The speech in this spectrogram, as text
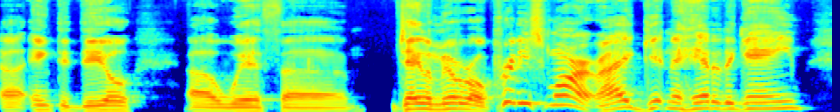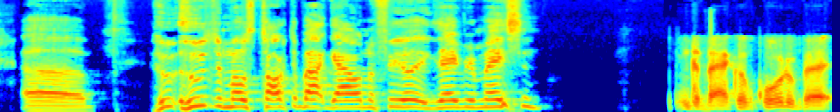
uh, inked a deal uh, with uh, Jalen Milroe. Pretty smart, right? Getting ahead of the game. Who, who's the most talked about guy on the field? Xavier Mason? The backup quarterback.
